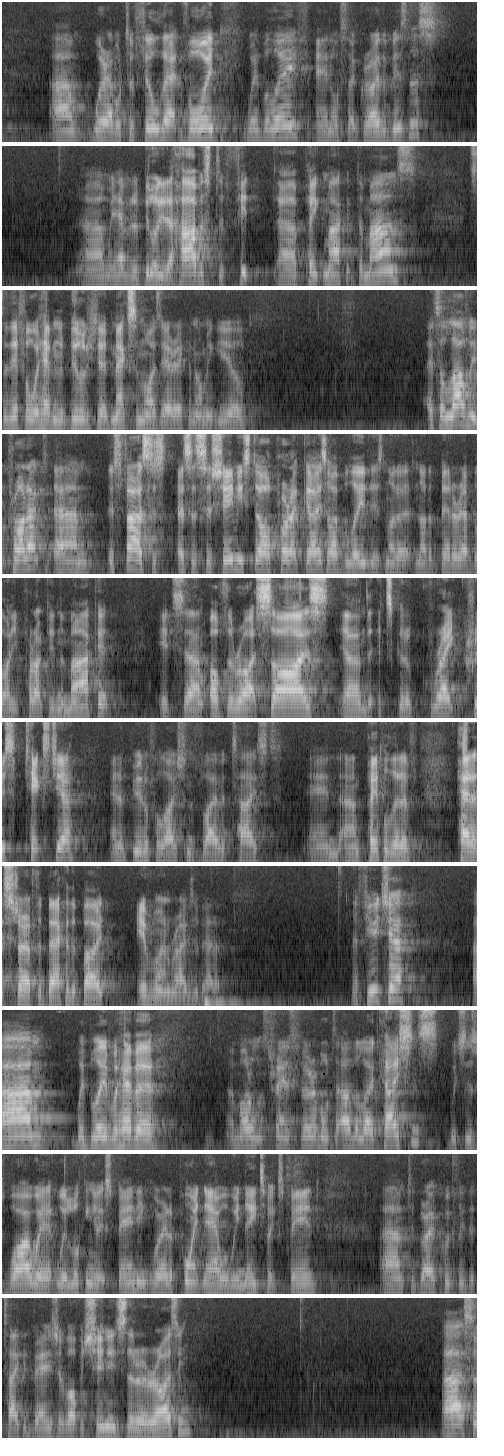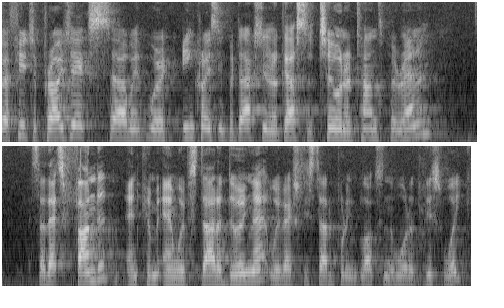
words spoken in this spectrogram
Um, we're able to fill that void, we believe, and also grow the business. Um, we have an ability to harvest to fit uh, peak market demands, so therefore we have an ability to maximise our economic yield. It's a lovely product. Um, as far as, as a sashimi style product goes, I believe there's not a, not a better abalone product in the market. It's um, of the right size, um, it's got a great crisp texture and a beautiful ocean flavoured taste. And um, people that have had it straight off the back of the boat everyone raves about it. The future, um, we believe we have a, a, model that's transferable to other locations, which is why we're, we're, looking at expanding. We're at a point now where we need to expand um, to grow quickly to take advantage of opportunities that are arising. Uh, so our future projects, uh, we, are increasing production in Augusta to 200 tonnes per annum. So that's funded and, and we've started doing that. We've actually started putting blocks in the water this week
